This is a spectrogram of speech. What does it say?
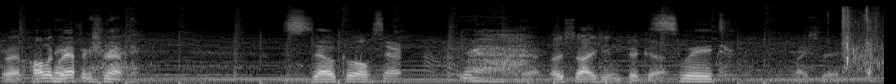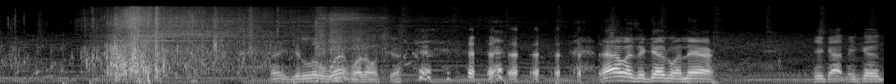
Right, holographic shrimp. So cool, sir. Yeah, those size you can pick up. Sweet. Nice fish. Hey, you get a little wet, why don't you? That was a good one there. You got me good.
